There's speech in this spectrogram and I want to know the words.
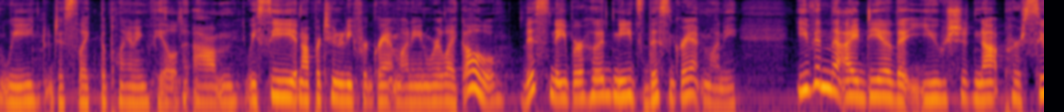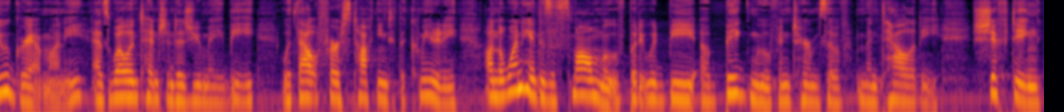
We, just like the planning field, um, we see an opportunity for grant money and we're like, oh, this neighborhood needs this grant money even the idea that you should not pursue grant money, as well intentioned as you may be, without first talking to the community, on the one hand is a small move, but it would be a big move in terms of mentality, shifting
